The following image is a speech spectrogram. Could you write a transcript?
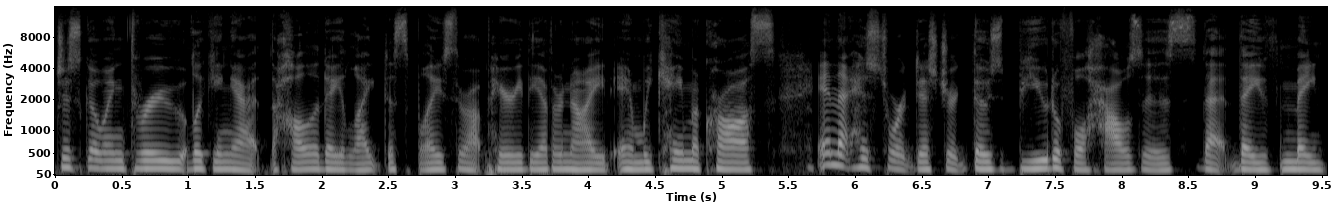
just going through looking at the holiday light displays throughout Perry the other night, and we came across in that historic district those beautiful houses that they've made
